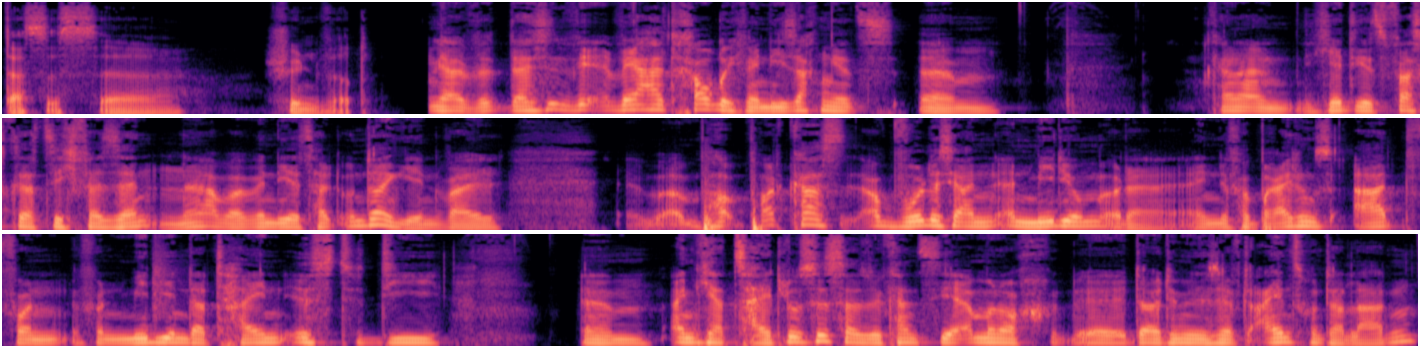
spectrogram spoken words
dass es äh, schön wird. Ja, das wäre wär halt traurig, wenn die Sachen jetzt, ähm, keine Ahnung, ich hätte jetzt fast gesagt, sich versenden, ne? aber wenn die jetzt halt untergehen, weil äh, Po- Podcast, obwohl das ja ein, ein Medium oder eine Verbreitungsart von, von Mediendateien ist, die ähm, eigentlich ja zeitlos ist, also du kannst dir ja immer noch äh, Deutsche Minusheft 1 runterladen.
